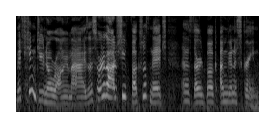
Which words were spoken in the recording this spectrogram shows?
Mitch can do no wrong in my eyes. I swear to God, if she fucks with Mitch in the third book, I'm gonna scream.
